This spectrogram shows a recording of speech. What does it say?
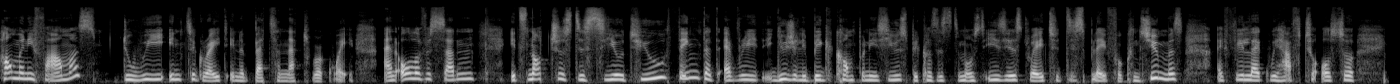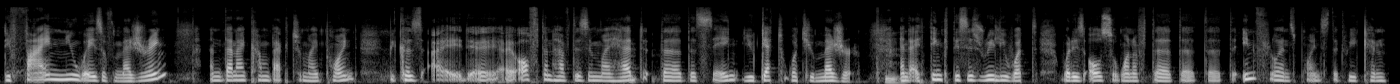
how many farmers do we integrate in a better network way? And all of a sudden, it's not just the CO2 thing that every usually big companies use because it's the most easiest way to display for consumers. I feel like we have to also define new ways of measuring. And then I come back to my point because I, I, I often have this in my head the, the saying, you get what you measure. Hmm. And I think this is really what, what is also one of the, the, the, the influence points that we can,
